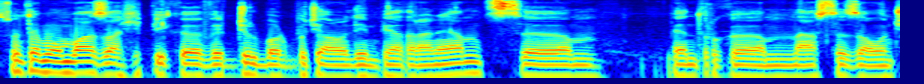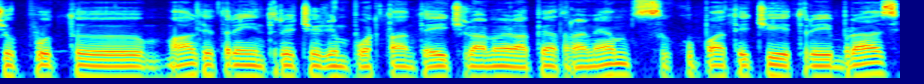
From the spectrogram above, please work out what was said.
Suntem în baza hipică Virgil Bărbuceanu din Piatra Neamț, uh, pentru că astăzi au început uh, alte trei întreceri importante aici la noi la Piatra Neamț, Cupa TC trei brazi,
